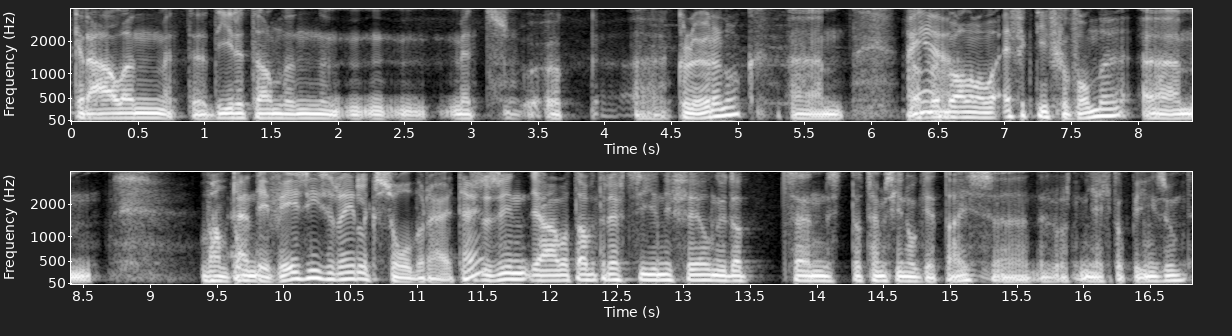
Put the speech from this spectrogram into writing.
kralen, met dierentanden, met kleuren ook. Ehm, dat ja. hebben we allemaal effectief gevonden. Ehm, Want op En- tv zien ze redelijk sober uit. Hè? ze zien, ja, wat dat betreft zie je niet veel. Nu, dat zijn, dat zijn misschien ook details. eh er wordt niet echt op ingezoomd.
